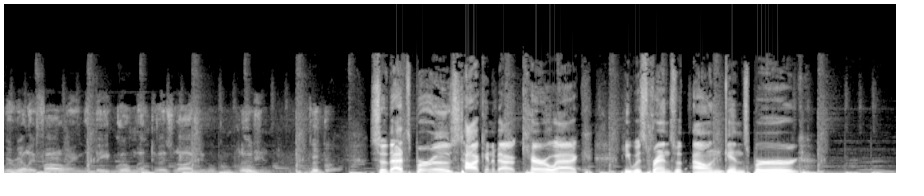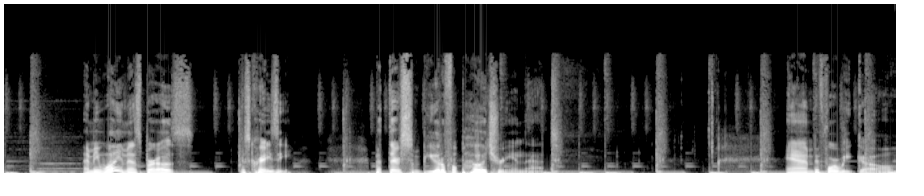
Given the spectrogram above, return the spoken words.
were really following the beat movement to its logical conclusion. So that's Burroughs talking about Kerouac. He was friends with Allen Ginsberg. I mean, William S. Burroughs was crazy. But there's some beautiful poetry in that. And before we go,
